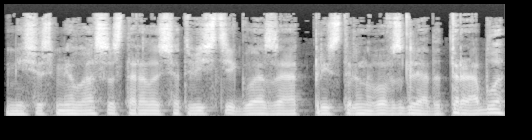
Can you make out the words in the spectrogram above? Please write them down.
Миссис Меласа старалась отвести глаза от пристального взгляда Трабла,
